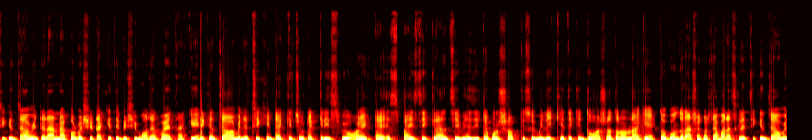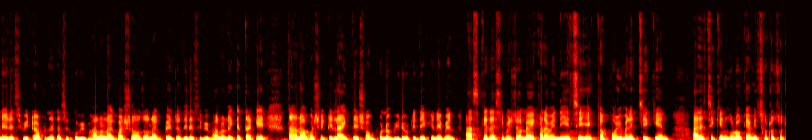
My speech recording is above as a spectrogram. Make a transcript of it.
চিকেন চাউমিনটা রান্না করব সেটা খেতে বেশি মজার হয়ে থাকে। চিকেন চাউমিনের চিকেনটা কিছুটা ক্রিসপি অনেকটা স্পাইসি ক্রাঞ্চি ভেজিটেবল সবকিছু মিলে খেতে কিন্তু অসাধারণ লাগে। তো বন্ধুরা, আশা করছি আমার আজকের চিকেন চাউমিনের রেসিপিটা আপনাদের কাছে খুবই ভালো লাগবে সহজও লাগবে। যদি রেসিপি ভালো লেগে থাকে, তাহলে অবশ্যই একটি লাইক দিয়ে সম্পূর্ণ ভিডিওটি দেখে নেবেন। আজকের রেসিপির জন্য এখানে আমি নিয়েছি এক কাপ পরিমাণে চিকেন আর এই চিকেনগুলোকে আমি ছোট ছোট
